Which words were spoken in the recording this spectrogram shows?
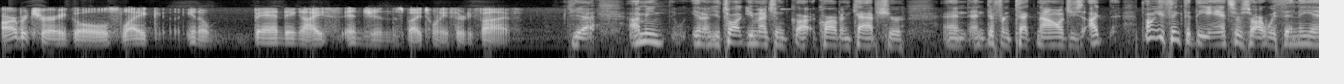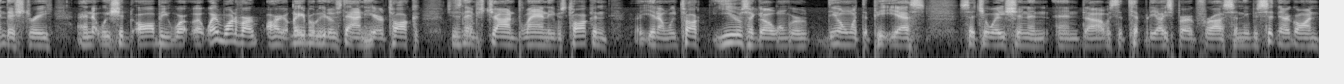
arbitrary goals, like you know, banning ICE engines by 2035. Yeah, I mean, you know, you talk, you mentioned car- carbon capture and, and different technologies. I don't you think that the answers are within the industry, and that we should all be. One of our, our labor leaders down here talk. His name's John Bland. He was talking. You know, we talked years ago when we were dealing with the PES situation, and and uh, it was the tip of the iceberg for us. And he was sitting there going,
